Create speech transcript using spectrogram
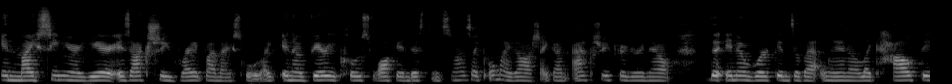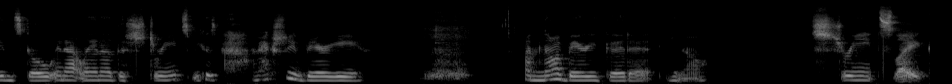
in my senior year is actually right by my school, like in a very close walk-in distance. And I was like, oh my gosh, like I'm actually figuring out the inner workings of Atlanta, like how things go in Atlanta, the streets, because I'm actually very I'm not very good at, you know, streets like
